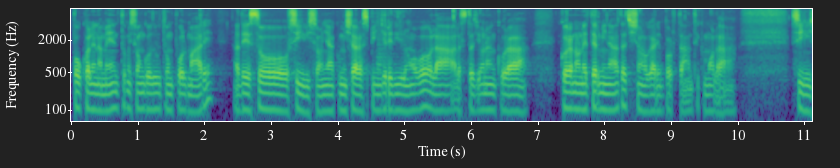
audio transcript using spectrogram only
poco allenamento, mi sono goduto un po' il mare. Adesso sì, bisogna cominciare a spingere di nuovo, la, la stagione ancora, ancora, non è terminata, ci sono gare importanti come la, sì,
